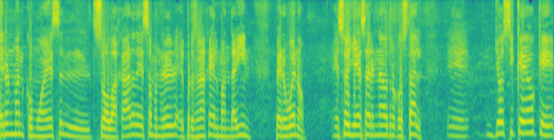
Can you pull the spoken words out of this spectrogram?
Iron Man como es el sobajar de esa manera el, personaje del mandarín. Pero bueno, eso ya es arena de otro costal. Eh, yo sí creo que,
